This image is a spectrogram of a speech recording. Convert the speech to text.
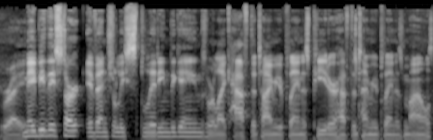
Right. Maybe they start eventually splitting the games where like half the time you're playing as Peter, half the time you're playing as Miles.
